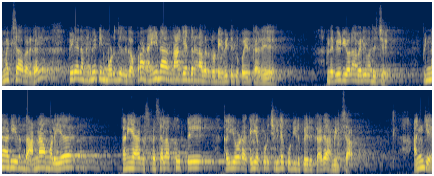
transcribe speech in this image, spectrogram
அமித்ஷா அவர்கள் பிறகு அந்த மீட்டிங் முடிஞ்சதுக்கப்புறம் நயினார் நாகேந்திரன் அவர்களுடைய வீட்டுக்கு போயிருக்காரு. அந்த வீடியோலாம் வெளிவந்துச்சு. பின்னாடி இருந்த அண்ணாமலையை தனியாக ஸ்பெஷலாக கூப்பிட்டு கையோட கையை பிடிச்சிக்கிட்டே கூட்டிகிட்டு போயிருக்காரு அமித்ஷா அங்கே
